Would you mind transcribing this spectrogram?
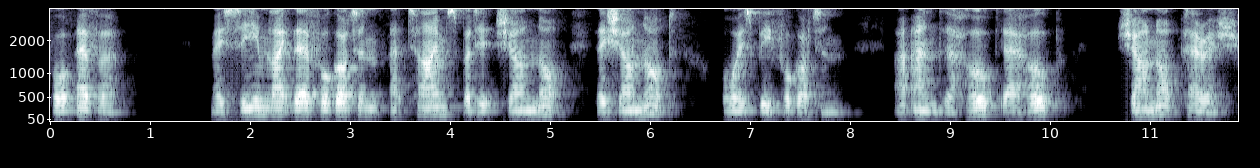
forever. May seem like they're forgotten at times, but it shall not, they shall not always be forgotten. and the hope, their hope shall not perish.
